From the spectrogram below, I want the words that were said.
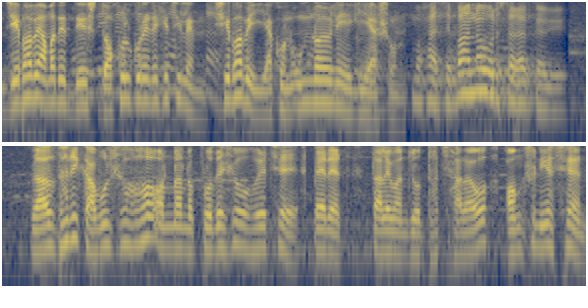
যেভাবে আমাদের দেশ দখল করে রেখেছিলেন, সেভাবেই এখন উন্নয়নে এগিয়ে আসুন। রাজধানী কাবুল সহ অন্যান্য প্রদেশেও হয়েছে প্যারেড। তালেবান যোদ্ধা ছাড়াও অংশ নিয়েছেন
